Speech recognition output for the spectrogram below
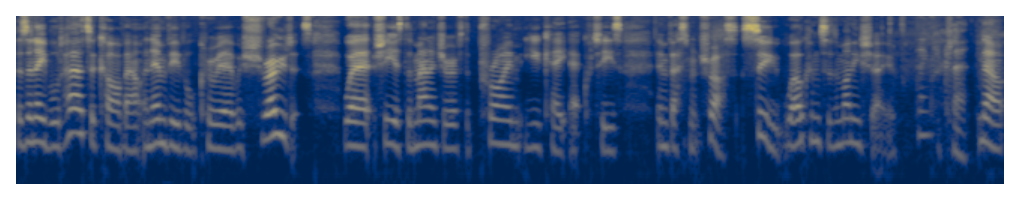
has enabled her to carve out an enviable career with Schroders, where she is the manager of the Prime UK Equities Investment Trust. Sue, welcome to the Money Show. Thank you, Claer. Now,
